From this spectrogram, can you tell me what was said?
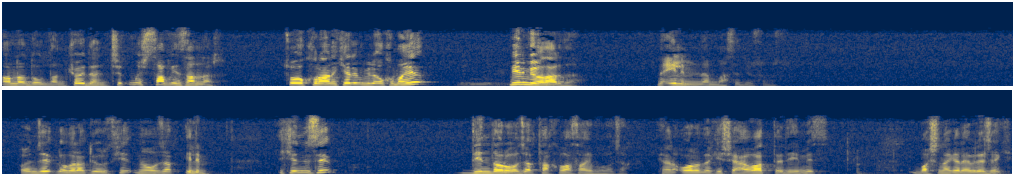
Anadolu'dan, köyden çıkmış saf insanlar. Çoğu Kur'an-ı Kerim bile okumayı bilmiyorlardı. Ne ilminden bahsediyorsunuz? Öncelikli olarak diyoruz ki ne olacak? İlim. İkincisi dindar olacak, takva sahibi olacak. Yani oradaki şehvat dediğimiz başına gelebilecek,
